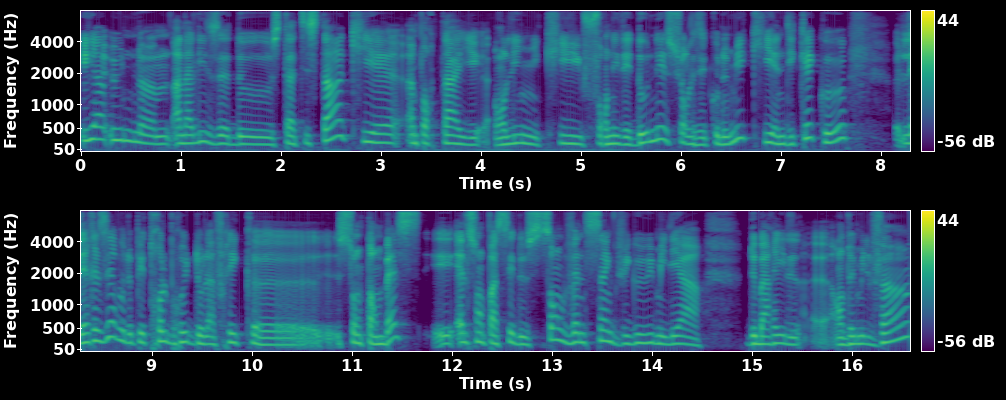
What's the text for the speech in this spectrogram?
il y a une euh, analyse de Statista, qui est un portail en ligne qui fournit des données sur les économies, qui indiquait que les réserves de pétrole brut de l'Afrique euh, sont en baisse et elles sont passées de 125,8 milliards de barils euh, en 2020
